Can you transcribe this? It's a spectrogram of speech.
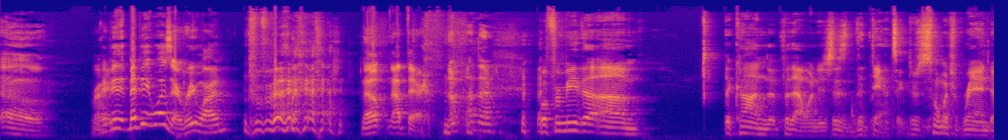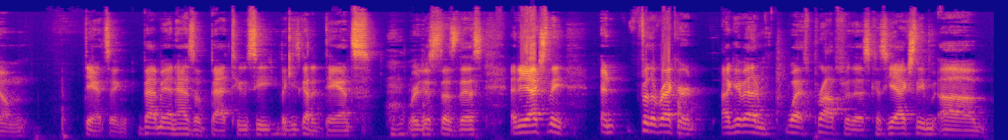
oh, right. maybe maybe it was there. Rewind. Nope, not there. Nope, not there. But for me, the um, the con for that one is just the dancing. There's so much random dancing. Batman has a Batusi, like he's got a dance where he just does this, and he actually, and for the record, I give Adam West props for this because he actually, um,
